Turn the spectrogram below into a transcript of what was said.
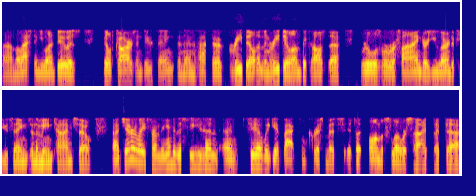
Um, the last thing you want to do is build cars and do things and then have to rebuild them and redo them because the rules were refined or you learned a few things in the meantime. So uh, generally from the end of the season until we get back from Christmas, it's on the slower side, but uh,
